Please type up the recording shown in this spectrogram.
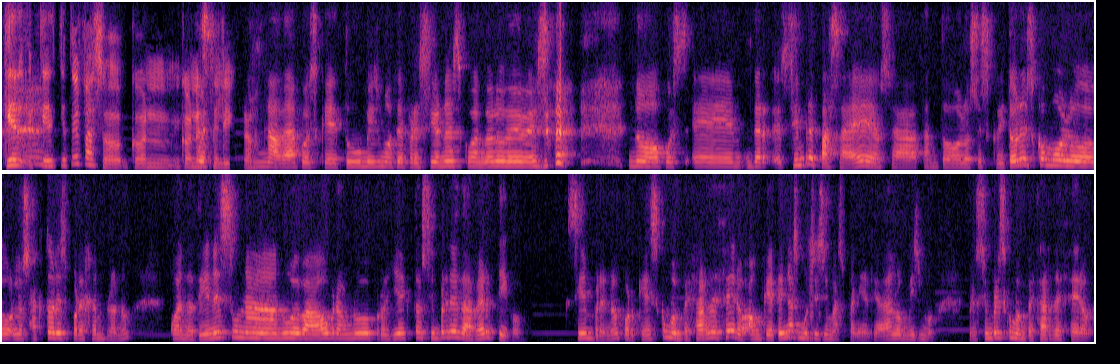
¿Qué, te pasó con, pues este libro? Nada, pues que tú mismo te presionas cuando no debes. no, pues eh, siempre pasa, ¿eh? O sea, tanto los escritores como los actores, por ejemplo, ¿no? Cuando tienes una nueva obra, un nuevo proyecto, siempre te da vértigo. Siempre, ¿no? Porque es como empezar de cero, aunque tengas muchísima experiencia, da lo mismo, pero siempre es como empezar de cero,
